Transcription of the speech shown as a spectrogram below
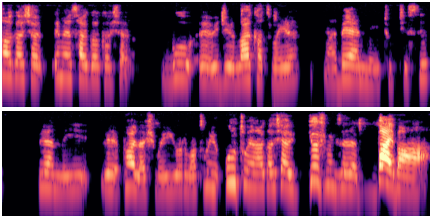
Arkadaşlar emeğe saygı arkadaşlar. Bu e, videoya like atmayı yani beğenmeyi Türkçesi beğenmeyi ve paylaşmayı, yorum atmayı unutmayın arkadaşlar. Görüşmek üzere. Bay bay.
